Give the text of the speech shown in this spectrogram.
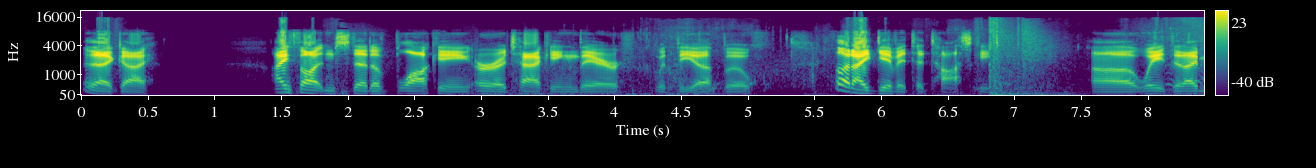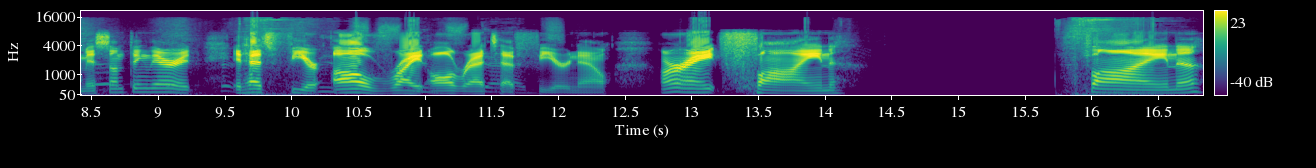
Look at that guy. I thought instead of blocking or attacking there with the uh, bow, thought I'd give it to Toski. Uh, wait, did I miss something there? It it has fear. Oh, right, all rats have fear now. All right, fine. Fine. Uh,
